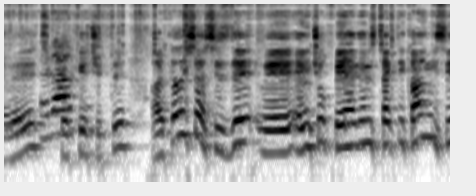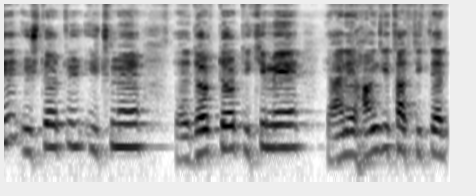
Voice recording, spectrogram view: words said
Evet, Herhalde. Koke çıktı. Arkadaşlar sizde e, en çok beğendiğiniz taktik hangisi? 3 4 3 mü? E, 4 4 2 mi? Yani hangi taktikler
